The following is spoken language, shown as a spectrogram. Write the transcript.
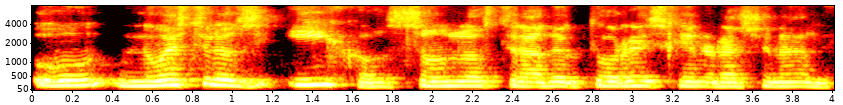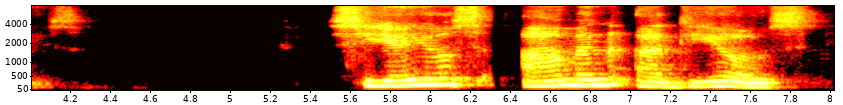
Nuestros hijos son los traductores generacionales. Si ellos aman a Dios,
